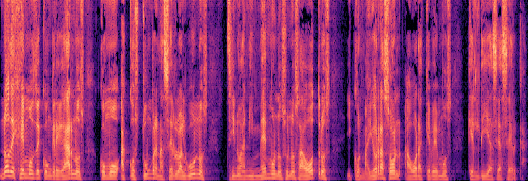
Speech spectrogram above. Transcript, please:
No dejemos de congregarnos como acostumbran hacerlo algunos, sino animémonos unos a otros y con mayor razón ahora que vemos que el día se acerca.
